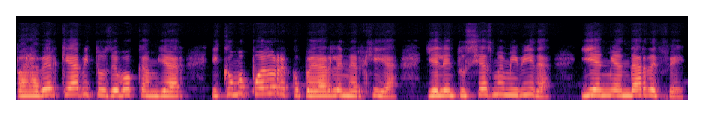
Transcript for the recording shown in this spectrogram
para ver qué hábitos debo cambiar y cómo puedo recuperar la energía y el entusiasmo en mi vida y en mi andar de fe.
